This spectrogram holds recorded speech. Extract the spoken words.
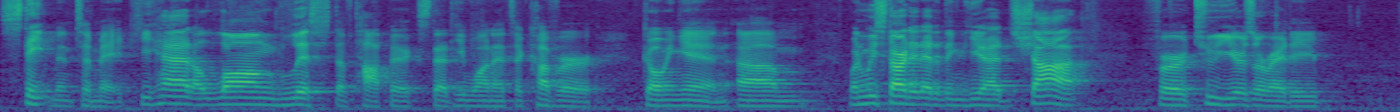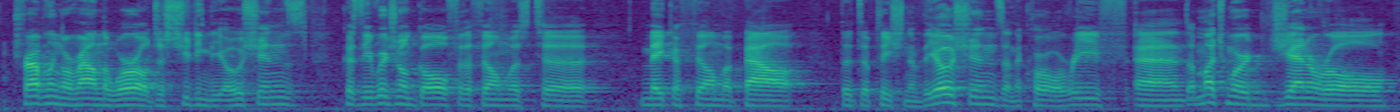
statement to make. He had a long list of topics that he wanted to cover going in. Um, when we started editing, he had shot for two years already, traveling around the world, just shooting the oceans, because the original goal for the film was to make a film about the depletion of the oceans and the coral reef, and a much more general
